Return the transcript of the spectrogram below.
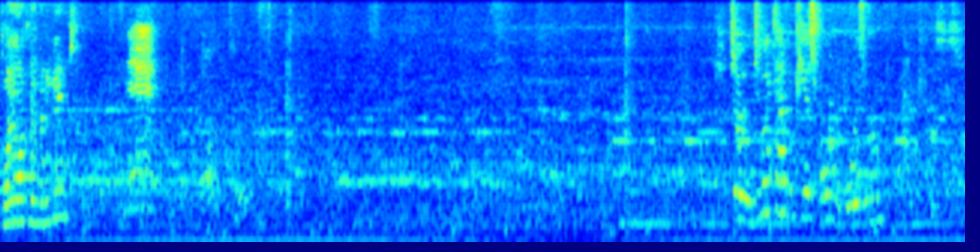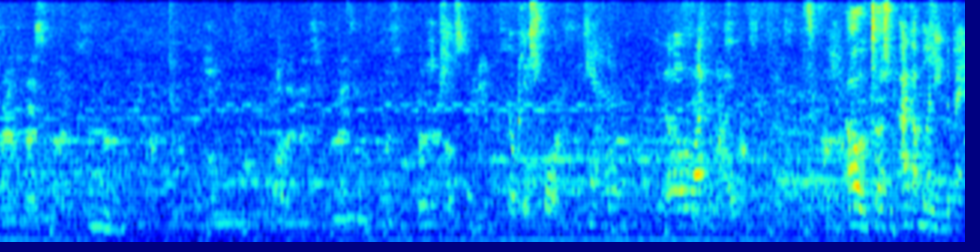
Don't you want to play minigames? Nah. Joey, would you like to have a PS4 in the boys' room? Mm. No PS4. I can't have it. No, I can buy one. Oh, trust me, I got money in the bank.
